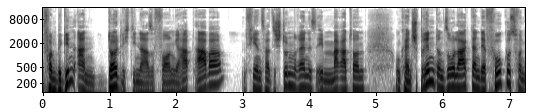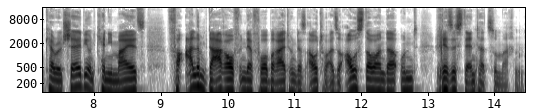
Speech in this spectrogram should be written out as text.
von Beginn an deutlich die Nase vorn gehabt, aber 24-Stunden-Rennen ist eben Marathon und kein Sprint. Und so lag dann der Fokus von Carol Shelby und Kenny Miles vor allem darauf in der Vorbereitung, das Auto also ausdauernder und resistenter zu machen.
